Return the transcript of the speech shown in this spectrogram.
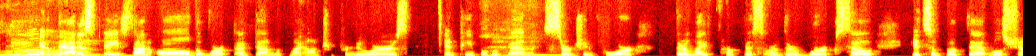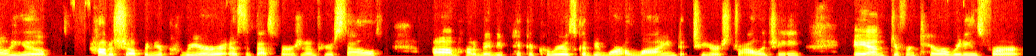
Ooh. And that is based on all the work I've done with my entrepreneurs and people who've been Ah. searching for their life purpose or their work. So it's a book that will show you how to show up in your career as the best version of yourself, um, how to maybe pick a career that's going to be more aligned to your astrology, and different tarot readings for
